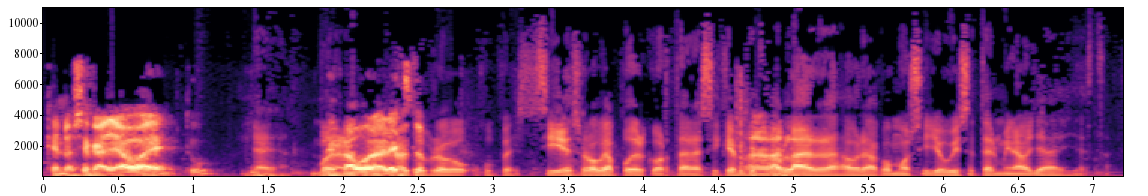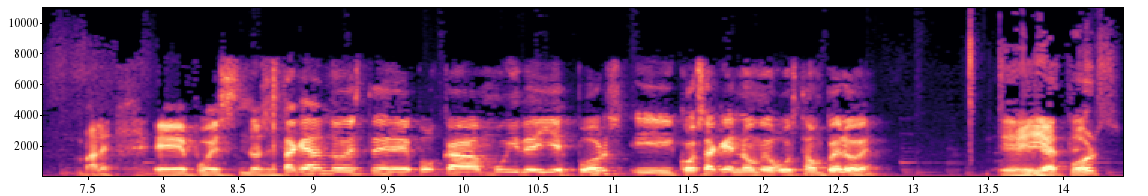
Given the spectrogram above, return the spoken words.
Que no se callaba, ¿eh? Tú. Ya, ya. Bueno, no, te preocupes. Si eso lo voy a poder cortar. Así que empiezo a hablar ahora como si yo hubiese terminado ya y ya está. Vale. Eh, pues nos está quedando este podcast muy de eSports y cosa que no me gusta un pelo, ¿eh? ¿De eSports?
